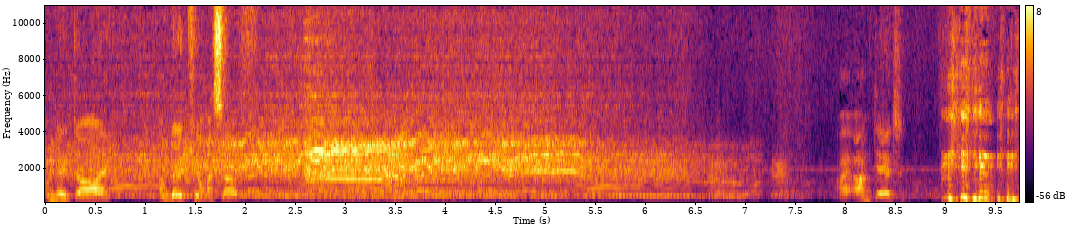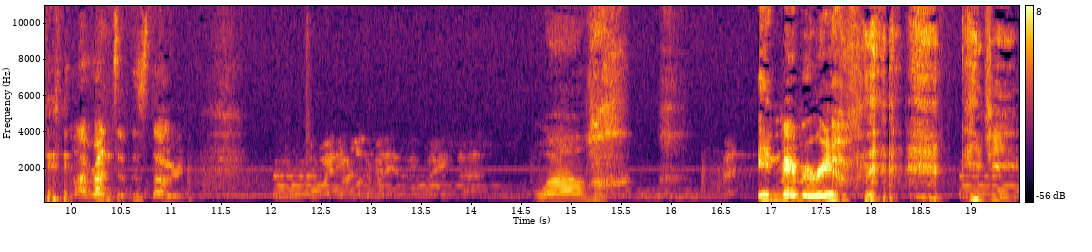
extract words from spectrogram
I'm gonna die. I'm gonna kill myself. I'm dead. I ran to the stone. Wow. In memory of DG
